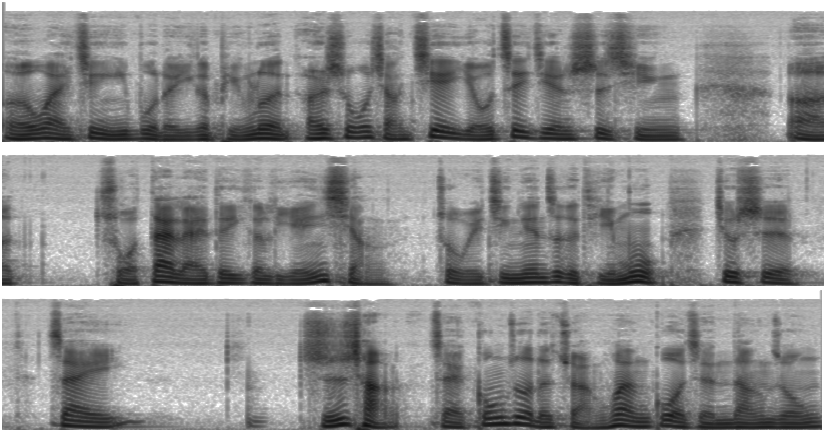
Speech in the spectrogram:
额外进一步的一个评论，而是我想借由这件事情，呃，所带来的一个联想，作为今天这个题目，就是在职场在工作的转换过程当中，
